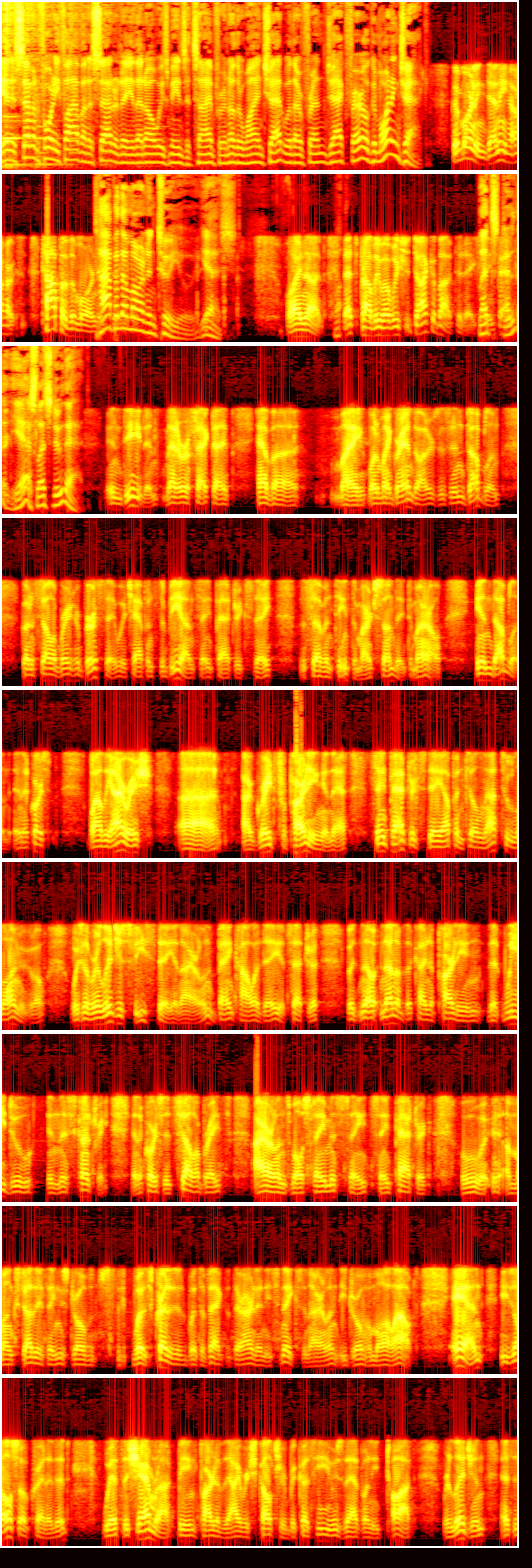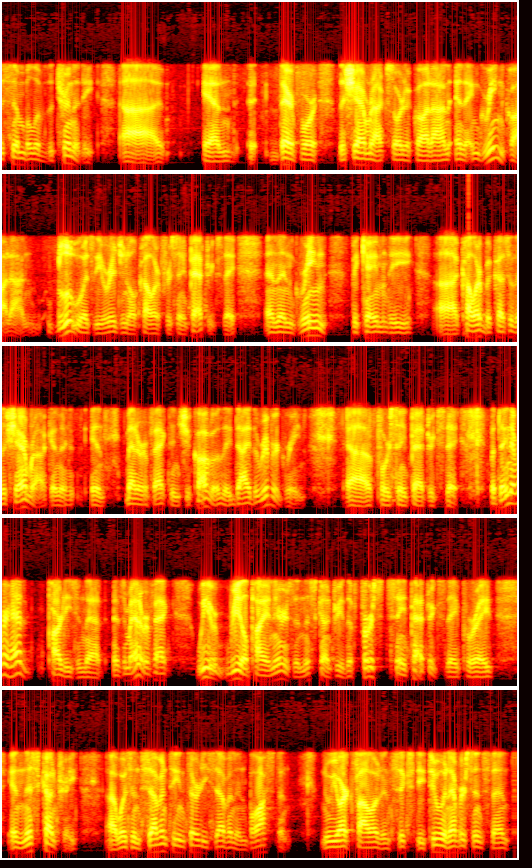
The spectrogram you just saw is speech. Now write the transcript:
It is 7:45 on a Saturday. That always means it's time for another wine chat with our friend Jack Farrell. Good morning, Jack. Good morning, Denny. How are, top of the morning. Top of the morning to you. Yes. Why not? Well, That's probably what we should talk about today. Let's do that. Yes, let's do that. Indeed. And matter of fact, I have uh, my one of my granddaughters is in Dublin going to celebrate her birthday, which happens to be on St. Patrick's Day, the 17th of March, Sunday, tomorrow, in Dublin. And of course, while the Irish uh, are great for partying and that, St. Patrick's Day, up until not too long ago, was a religious feast day in Ireland, bank holiday, etc., but no, none of the kind of partying that we do in this country. And of course, it celebrates Ireland's most famous saint, St. Patrick, who, amongst other things, drove was credited with the fact that there aren't any snakes in Ireland. He drove them all out, and he's also credited with the shamrock being part of the Irish culture because he used that when he taught religion as a symbol of the Trinity. Uh, and therefore the shamrock sort of caught on, and, and green caught on. Blue was the original color for St. Patrick's Day, and then green became the uh, color because of the shamrock. And in matter of fact, in Chicago, they dyed the river green uh, for St. Patrick's Day, but they never had parties in that. As a matter of fact, we are real pioneers in this country. The first St. Patrick's Day parade in this country uh, was in 1737 in Boston. New York followed in 62, and ever since then,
